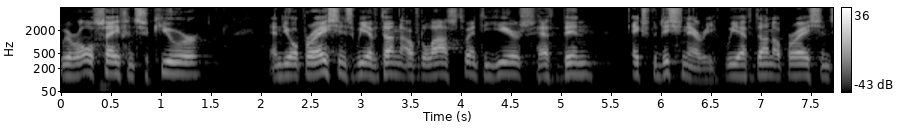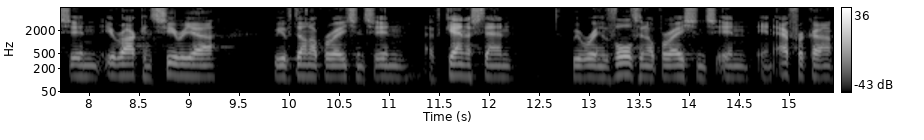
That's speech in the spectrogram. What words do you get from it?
we were all safe and secure, and the operations we have done over the last 20 years have been expeditionary. We have done operations in Iraq and Syria, we have done operations in Afghanistan, we were involved in operations in, in Africa,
